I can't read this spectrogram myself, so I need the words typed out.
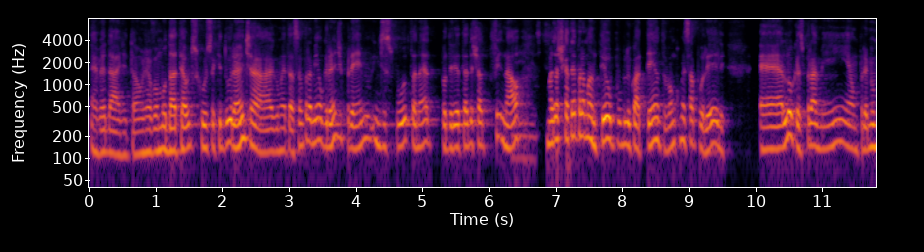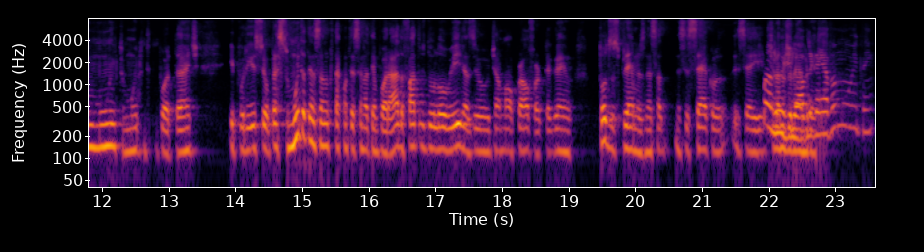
É verdade, então já vou mudar até o discurso aqui durante a argumentação. Para mim é o grande prêmio em disputa, né? Poderia até deixar final, Isso. mas acho que até para manter o público atento, vamos começar por ele. É, Lucas, para mim é um prêmio muito, muito importante e por isso eu presto muita atenção no que está acontecendo na temporada. O fato do Low Williams e o Jamal Crawford ter ganho todos os prêmios nessa, nesse século, esse aí. Mano, o Ginobili ganhava muito, hein?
